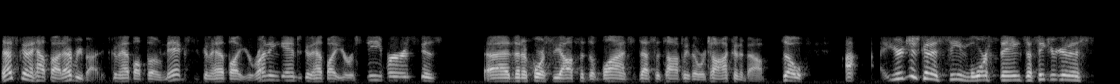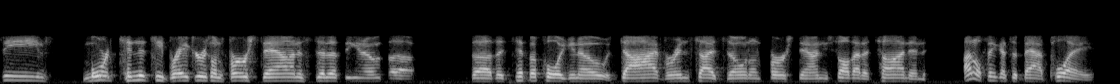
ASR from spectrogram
that's going to help out everybody. It's going to help out Bo Nix. It's going to help out your running game. It's going to help out your receivers. Because uh, then, of course, the offensive line. So that's the topic that we're talking about. So uh, you're just going to see more things. I think you're going to see more tendency breakers on first down instead of the you know the the the typical you know dive or inside zone on first down. You saw that a ton, and I don't think that's a bad play.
